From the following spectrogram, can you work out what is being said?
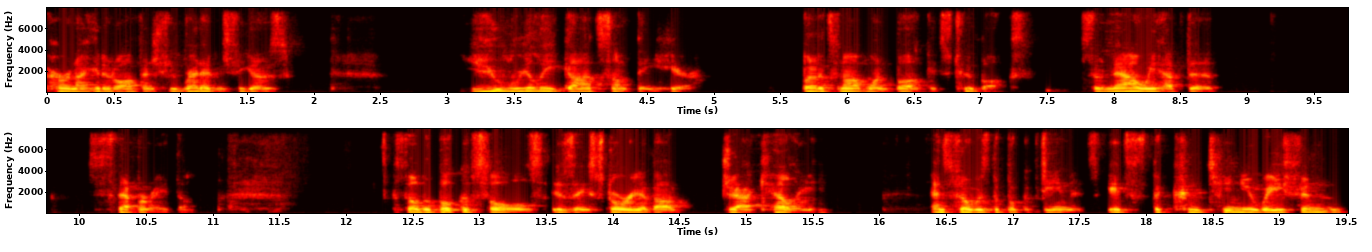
her and I hit it off. And she read it and she goes, "You really got something here, but it's not one book; it's two books. So now we have to separate them. So the Book of Souls is a story about Jack Kelly, and so is the Book of Demons. It's the continuation,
